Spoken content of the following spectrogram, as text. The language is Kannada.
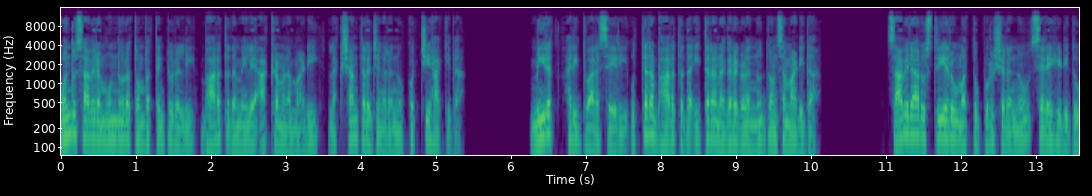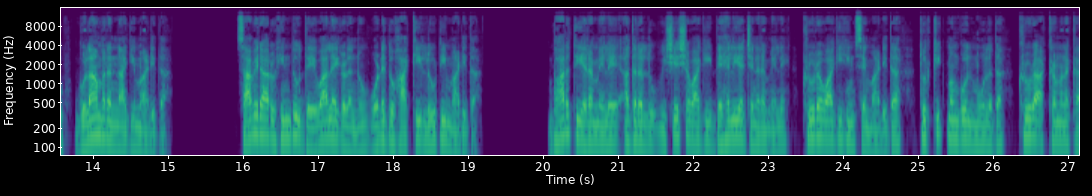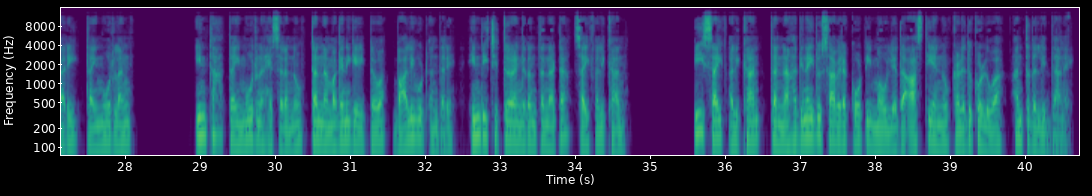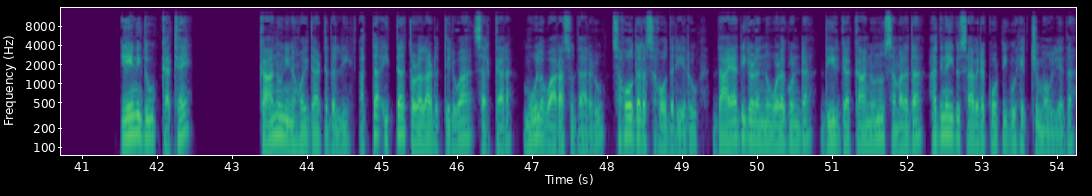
ಒಂದು ಸಾವಿರ ಮುನ್ನೂರ ತೊಂಬತ್ತೆಂಟರಲ್ಲಿ ಭಾರತದ ಮೇಲೆ ಆಕ್ರಮಣ ಮಾಡಿ ಲಕ್ಷಾಂತರ ಜನರನ್ನು ಕೊಚ್ಚಿ ಹಾಕಿದ. ಮೀರತ್ ಹರಿದ್ವಾರ ಸೇರಿ ಉತ್ತರ ಭಾರತದ ಇತರ ನಗರಗಳನ್ನು ಧ್ವಂಸ ಮಾಡಿದ. ಸಾವಿರಾರು ಸ್ತ್ರೀಯರು ಮತ್ತು ಪುರುಷರನ್ನು ಸೆರೆಹಿಡಿದು ಗುಲಾಮರನ್ನಾಗಿ ಮಾಡಿದ. ಸಾವಿರಾರು ಹಿಂದೂ ದೇವಾಲಯಗಳನ್ನು ಒಡೆದು ಹಾಕಿ ಲೂಟಿ ಮಾಡಿದ. ಭಾರತೀಯರ ಮೇಲೆ, ಅದರಲ್ಲೂ ವಿಶೇಷವಾಗಿ ದೆಹಲಿಯ ಜನರ ಮೇಲೆ, ಕ್ರೂರವಾಗಿ ಹಿಂಸೆ ಮಾಡಿದ ತುರ್ಕಿಕ್ ಮಂಗೋಲ್ ಮೂಲದ ಕ್ರೂರ ಆಕ್ರಮಣಕಾರಿ ತೈಮೂರ್ಲಂಗ್ ಇಂತಹ ತೈಮೂರ್ನ ಹೆಸರನ್ನು ತನ್ನ ಮಗನಿಗೆ ಇಟ್ಟವ ಬಾಲಿವುಡ್ ಅಂದರೆ ಹಿಂದಿ ಚಿತ್ರರಂಗದಂಥ ನಟ ಸೈಫ್ ಅಲಿಖಾನ್ ಈ ಸೈಫ್ ಅಲಿಖಾನ್ ತನ್ನ ಹದಿನೈದು ಸಾವಿರ ಕೋಟಿ ಮೌಲ್ಯದ ಆಸ್ತಿಯನ್ನು ಕಳೆದುಕೊಳ್ಳುವ ಹಂತದಲ್ಲಿದ್ದಾನೆ. ಏನಿದು ಕಥೆ? ಕಾನೂನಿನ ಹೊಯ್ದಾಟದಲ್ಲಿ ಅತ್ತ ಇತ್ತ ತೊಳಲಾಡುತ್ತಿರುವ ಸರ್ಕಾರ ಮೂಲ ವಾರಸುದಾರರು, ಸಹೋದರ ಸಹೋದರಿಯರು, ದಾಯಾದಿಗಳನ್ನು ಒಳಗೊಂಡ ದೀರ್ಘ ಕಾನೂನು ಸಮರದ ಹದಿನೈದು ಸಾವಿರ ಕೋಟಿಗೂ ಹೆಚ್ಚು ಮೌಲ್ಯದ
